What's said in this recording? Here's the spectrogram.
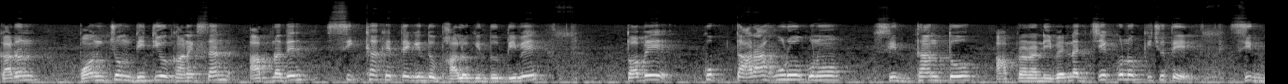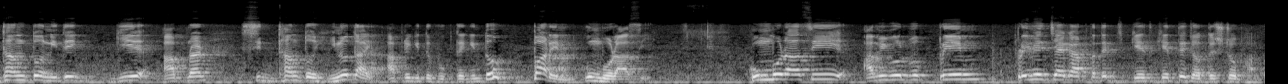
কারণ পঞ্চম, দ্বিতীয় কানেকশান আপনাদের শিক্ষাক্ষেত্রে কিন্তু ভালো কিন্তু দিবে। তবে খুব তাড়াহুড়ো কোনো সিদ্ধান্ত আপনারা নেবেন না। যে কোনো কিছুতে সিদ্ধান্ত নিতে গিয়ে আপনার সিদ্ধান্তহীনতায় আপনি কিন্তু ভুগতে কিন্তু পারেন কুম্ভ রাশি। কুম্ভ রাশি, আমি বলব প্রেম, প্রেমের জায়গা আপনাদের ক্ষেত্রে যথেষ্ট ভালো।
